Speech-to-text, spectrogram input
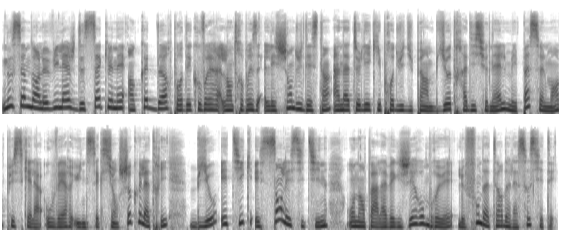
Nous sommes dans le village de Saquenay en Côte d'Or pour découvrir l'entreprise Les Champs du Destin, un atelier qui produit du pain bio traditionnel, mais pas seulement, puisqu'elle a ouvert une section chocolaterie bio, éthique et sans lécithine. On en parle avec Jérôme Bruet, le fondateur de la société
